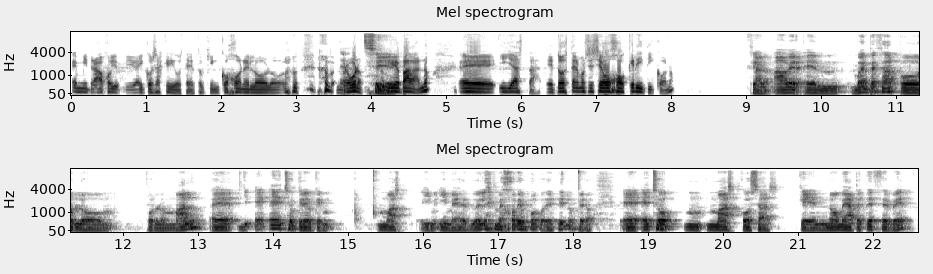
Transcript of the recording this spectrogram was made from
en mi trabajo yo, hay cosas que digo, usted, esto quién cojones lo... lo... Pero bueno, a mí me pagan, ¿no? Eh, y ya está. Eh, todos tenemos ese ojo crítico, ¿no? Claro, a ver, em, voy a empezar por lo, por lo malo. Eh, he hecho, creo que más, y, me duele, me jode un poco decirlo, pero he hecho más cosas que no me apetece ver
